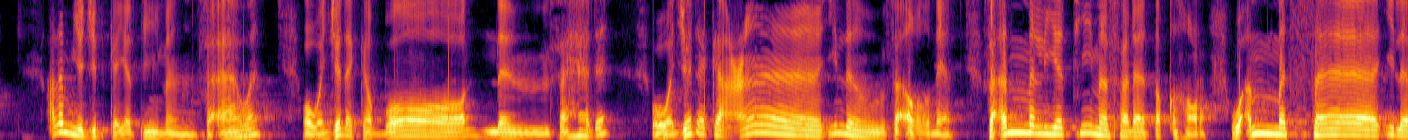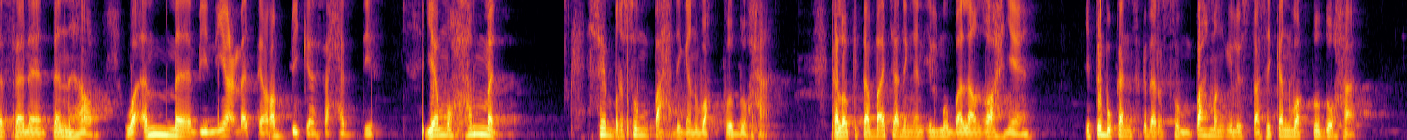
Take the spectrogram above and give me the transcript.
ألم يجدك يتيما فآوى ووجدك ضالا فهدى ووجدك عائلا فأغنى. فأما اليتيم فلا تقهر وأما السائل فلا تنهر وأما بنعمة ربك فحدث. يا محمد Saya bersumpah dengan waktu duha. Kalau kita baca dengan ilmu balaghahnya, itu bukan sekedar sumpah mengilustrasikan waktu duha.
